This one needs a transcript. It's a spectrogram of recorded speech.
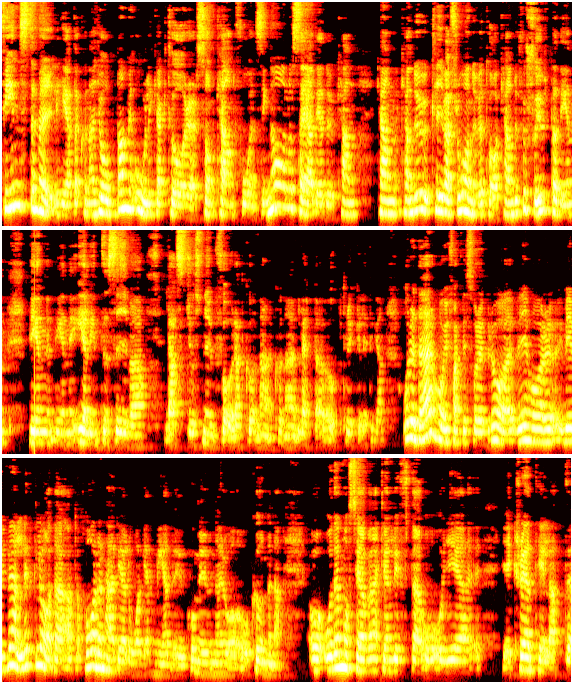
finns det möjlighet att kunna jobba med olika aktörer som kan få en signal och säga det du kan kan, kan du kliva ifrån nu ett tag? Kan du förskjuta din, din, din elintensiva last just nu för att kunna, kunna lätta upp trycket lite grann? Och det där har ju faktiskt varit bra. Vi, har, vi är väldigt glada att ha den här dialogen med kommuner och, och kunderna. Och, och det måste jag verkligen lyfta och, och ge cred till att eh,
